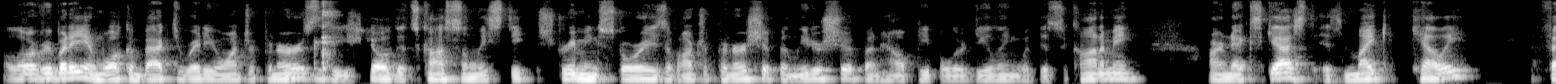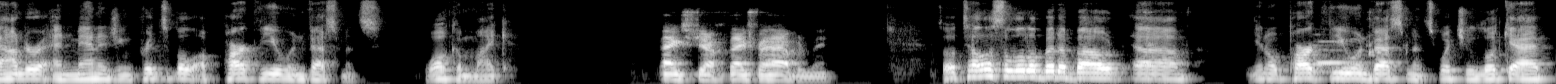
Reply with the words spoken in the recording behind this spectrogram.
Hello, everybody, and welcome back to Radio Entrepreneurs, the show that's constantly st- streaming stories of entrepreneurship and leadership and how people are dealing with this economy. Our next guest is Mike Kelley, founder and managing principal of Parkview Investments. Welcome, Mike. Thanks, Jeff. Thanks for having me. So, tell us a little bit about, uh, you know, Parkview Investments, what you look at,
